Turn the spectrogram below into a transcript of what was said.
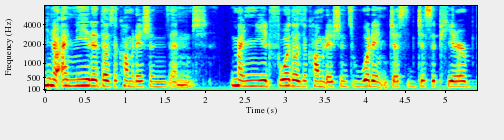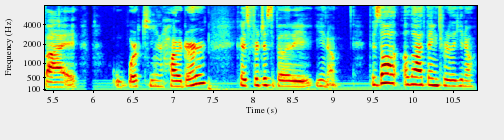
You know, I needed those accommodations and my need for those accommodations wouldn't just disappear by working harder. Mm-hmm. Because for disability you know there's a, a lot of things where you know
